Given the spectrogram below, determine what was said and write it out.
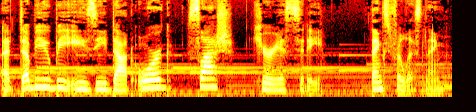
at wbez.org slash curious city. Thanks for listening.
